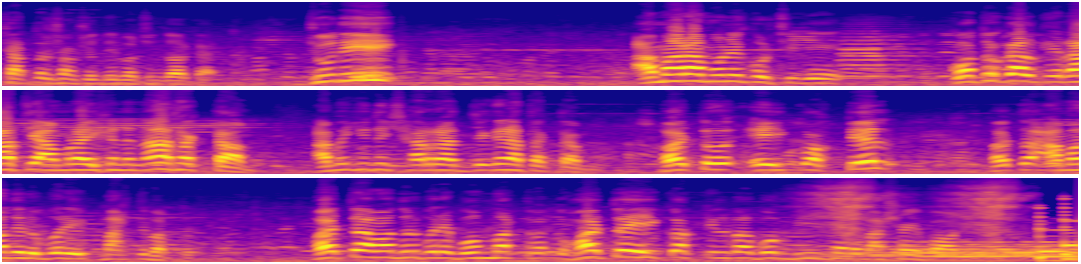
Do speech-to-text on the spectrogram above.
ছাত্র সংসদ নির্বাচন দরকার। যদি আমরা মনে করছি যে গতকালকে রাতে আমরা এখানে না থাকতাম, আমি যদি সারা রাত জেগে না থাকতাম, হয়তো এই ককটেল হয়তো আমাদের উপরে মারতে পারতো। হয়তো আমাদের উপরে বোম মারতে পারতো। হয়তো এই ককটেল বা বোম বিষ বাসায় পাওয়া যেত।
